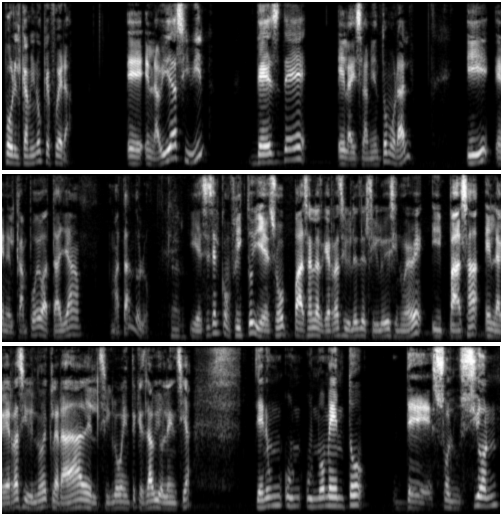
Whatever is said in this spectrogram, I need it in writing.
por el camino que fuera. Eh, en la vida civil, desde el aislamiento moral y en el campo de batalla matándolo. Y ese es el conflicto y eso pasa en las guerras civiles del siglo XIX y pasa en la guerra civil no declarada del siglo XX, que es la violencia. Tiene un, un momento de solución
